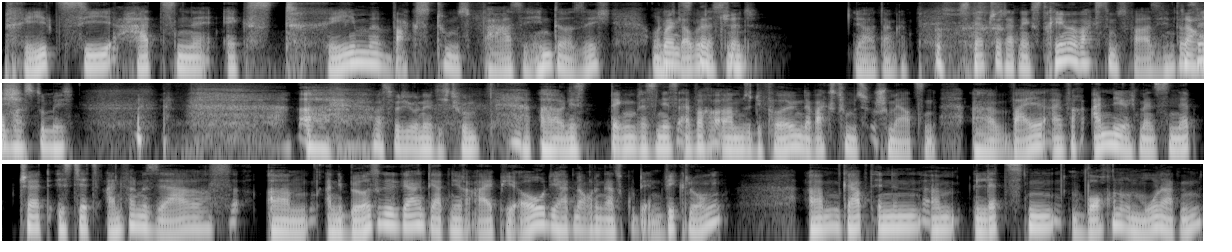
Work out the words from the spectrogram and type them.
Prezi hat eine extreme Wachstumsphase hinter sich. Und Mein ich glaube, das Snapchat. sind, ja, danke. Snapchat hat eine extreme Wachstumsphase hinter Darum sich. hast du mich. Ah, was würde ich ohne dich tun? Äh, und jetzt denken wir, das sind jetzt einfach ähm, so die Folgen der Wachstumsschmerzen, äh, weil einfach Anleger, ich meine, Snapchat ist jetzt Anfang des Jahres ähm, an die Börse gegangen, die hatten ihre IPO, die hatten auch eine ganz gute Entwicklung ähm, gehabt in den ähm, letzten Wochen und Monaten,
